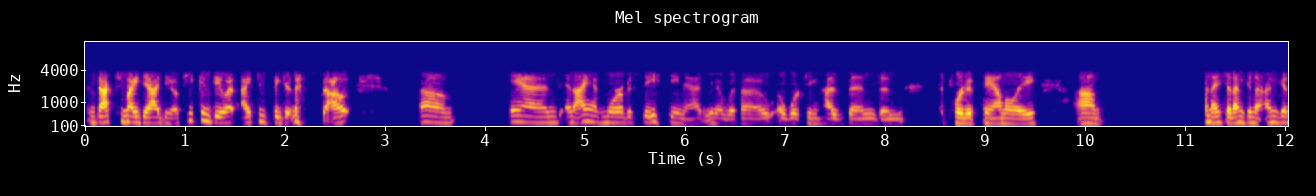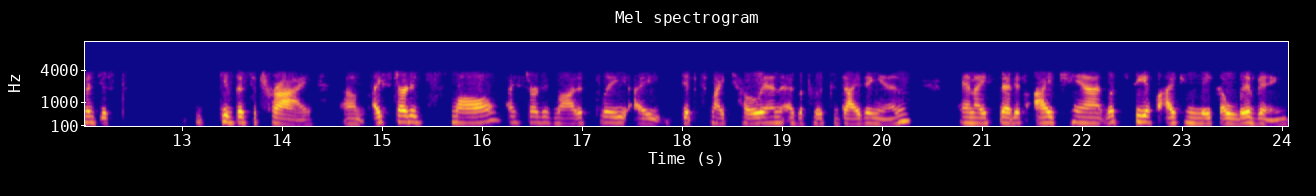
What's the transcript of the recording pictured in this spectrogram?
And back to my dad, you know, if he can do it, I can figure this out. Um, and and I had more of a safety net, you know, with a, a working husband and supportive family. Um, and I said, I'm gonna, I'm gonna just give this a try. Um, I started small. I started modestly. I dipped my toe in as opposed to diving in. And I said, if I can't, let's see if I can make a living,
